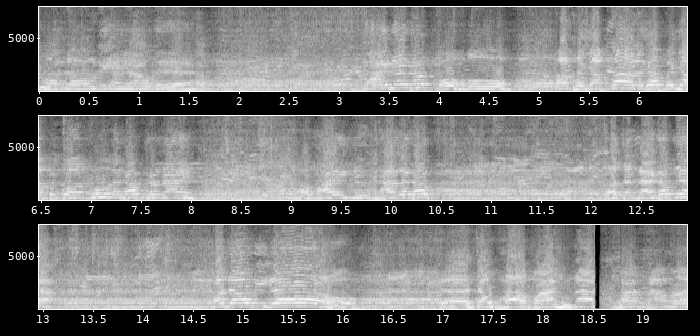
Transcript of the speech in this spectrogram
ดวงดาวนี่เองเนี่ยครับมาอีกแล้วครับ โอ้โหอะขยับหน้าเลยครับ ขยับไปจอดนู่นเลยครับ ข้างในเอามาอีกหนึ่งคันแล้วครับมาจากไหนครับเนี่ยมาดาวอีกแล้วเอ่อเจ้าภาพมาอยู่หน้าพาตามมา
